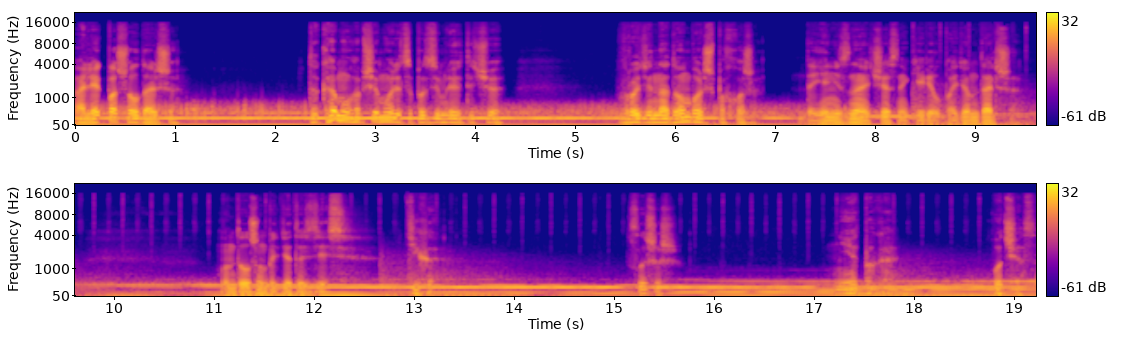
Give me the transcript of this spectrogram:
Олег пошел дальше. «Да кому вообще молится под землей, ты чё? Вроде на дом больше похоже». «Да я не знаю, честно, Кирилл, пойдем дальше. Он должен быть где-то здесь». Тихо. Слышишь? Нет пока. Вот сейчас.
